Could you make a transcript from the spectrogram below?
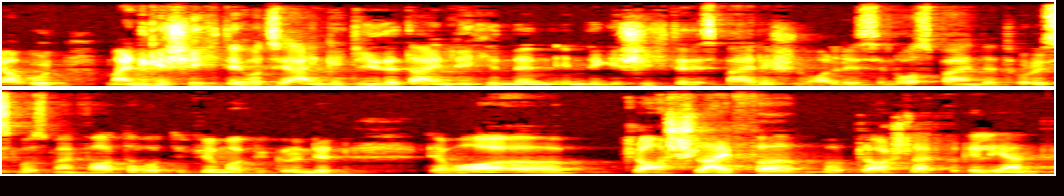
Ja gut, meine Geschichte hat sich eingegliedert eigentlich in, den, in die Geschichte des Bayerischen Waldes in Ostbayern, der Tourismus. Mein Vater hat die Firma gegründet, der war äh, Glasschleifer, hat Glasschleifer gelernt.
